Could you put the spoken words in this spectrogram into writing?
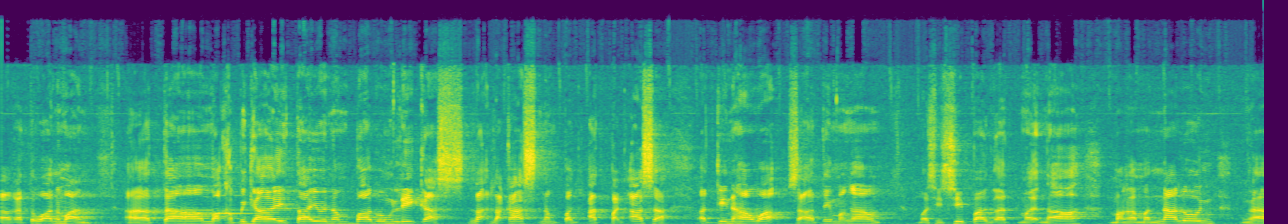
Nakakatuwa naman at ah, makapigay tayo ng bagong likas, la- lakas ng pag at pag-asa at ginhawa sa ating mga masisipag at ma- na mga manalon nga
